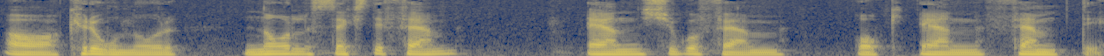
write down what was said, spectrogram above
A kronor 0,65, 1,25 och 1,50.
